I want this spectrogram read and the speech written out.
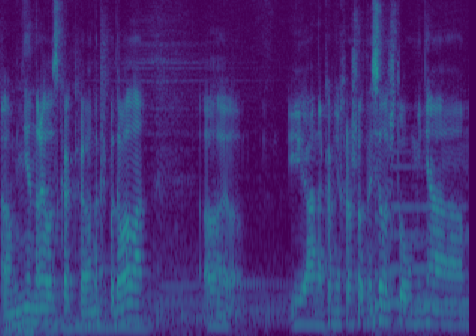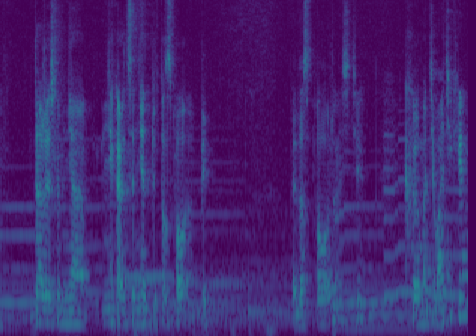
мне нравилось, как она преподавала, а, и она ко мне хорошо относилась, что у меня, даже если у меня, мне кажется, нет предрасположенности к математике,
